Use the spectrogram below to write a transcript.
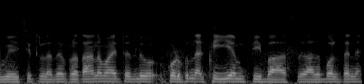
ഉപയോഗിച്ചിട്ടുള്ളത്. പ്രധാനമായിട്ട് ഇതിൽ കൊടുക്കുന്ന ടി എം ടി ബാസ് അതുപോലെ തന്നെ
